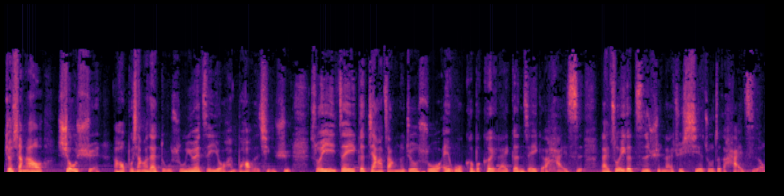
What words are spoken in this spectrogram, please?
就想要休学，然后不想要再读书，因为自己有很不好的情绪。所以这一个家长呢就说：“哎，我可不可以来跟这个孩子来做一个咨询，来去协助这个孩子哦？”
